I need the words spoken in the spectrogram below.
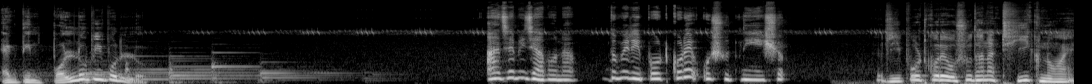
একদিন পল্লবী বলল আজ আমি যাব না। তুমি রিপোর্ট করে ওষুধ নিয়ে এসো। রিপোর্ট করে ওষুধ আনা ঠিক নয়।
